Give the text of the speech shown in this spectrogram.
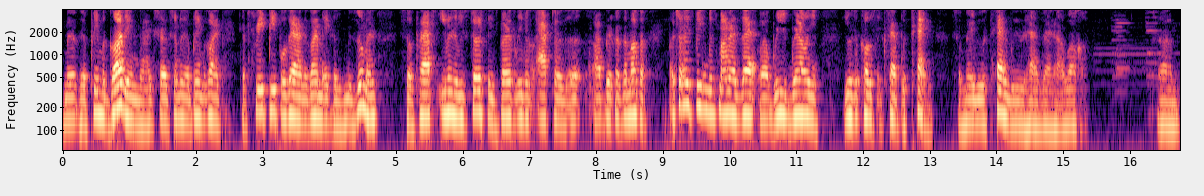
the Pri Megadim, right? Sure, something the Pri Megadim. They have three people there, and they're going to make a mizuman. So perhaps even if he's thirsty, it's better to leave it after the uh, Birkas Hamazon. But generally speaking, Bismana is that uh, we rarely use a coast except with ten. So maybe with ten we would have that halacha. Um,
